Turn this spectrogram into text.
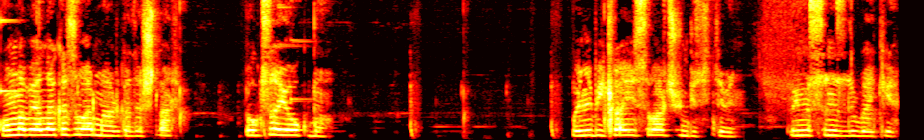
Onunla bir alakası var mı arkadaşlar? Yoksa yok mu? Böyle bir hikayesi var çünkü Steve'in. Duymuşsunuzdur belki.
